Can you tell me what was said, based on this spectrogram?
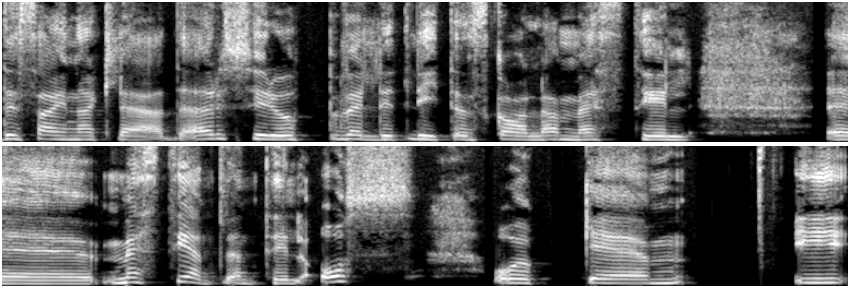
designar kläder, syr upp väldigt liten skala, mest till, eh, mest egentligen till oss. Och eh, i,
